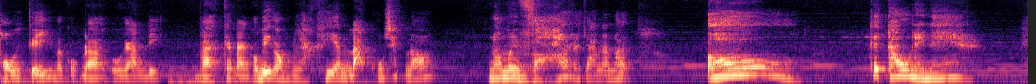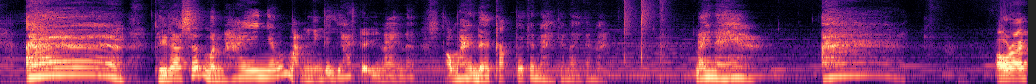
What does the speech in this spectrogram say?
hồi ký về cuộc đời của Gandhi và các bạn có biết không là khi anh đọc cuốn sách đó, nó mới vỡ ra cho anh. Anh nói, ồ, cái câu này nè. À thì ra sếp mình hay nhấn mạnh những cái giá trị này nè. Ông hay đề cập tới cái này cái này cái này. Đây nè. À. Alright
